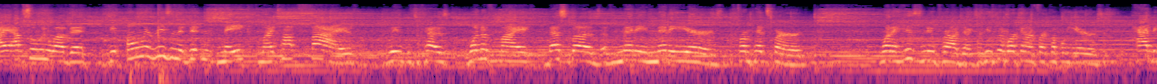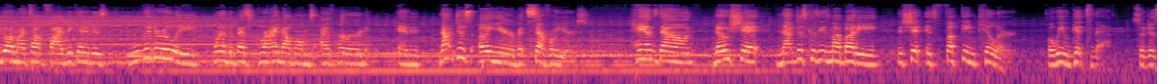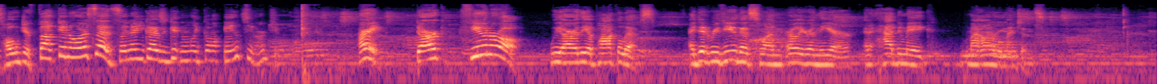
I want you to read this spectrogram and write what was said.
I absolutely loved it. The only reason it didn't make my top five was because one of my best buds of many, many years from Pittsburgh, one of his new projects that he's been working on for a couple years, had to go in my top five because it is literally one of the best grind albums I've heard in not just a year, but several years. Hands down, no shit, not just because he's my buddy, the shit is fucking killer. But we will get to that. So just hold your fucking horses. I know you guys are getting like all antsy, aren't you? Alright, Dark Funeral. We are the apocalypse. I did review this one earlier in the year, and it had to make my honorable mentions.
